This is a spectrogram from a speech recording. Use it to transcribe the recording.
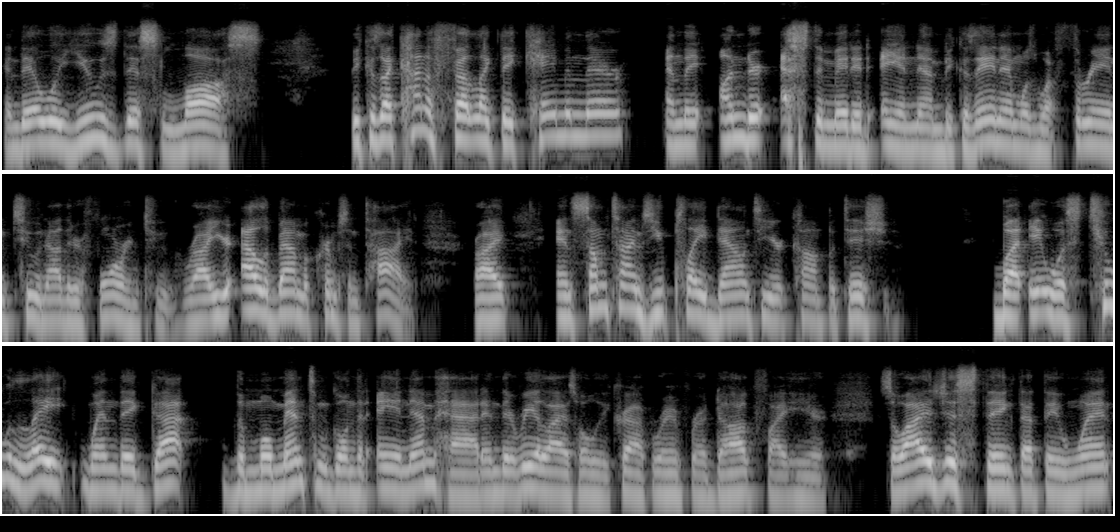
and they will use this loss because I kind of felt like they came in there and they underestimated A&M because A&M was what three and two. Now they're four and two, right? You're Alabama Crimson Tide, right? And sometimes you play down to your competition, but it was too late when they got the momentum going that A&M had, and they realized, holy crap, we're in for a dogfight here. So I just think that they went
